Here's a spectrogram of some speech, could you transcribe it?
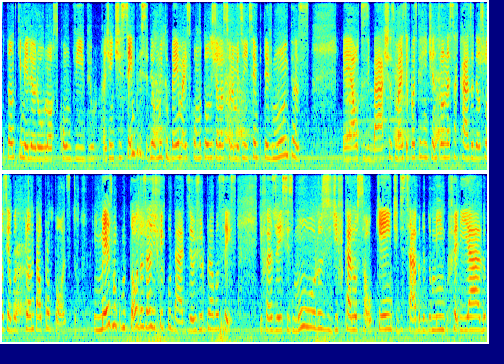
o tanto que melhorou o nosso convívio a gente sempre se deu muito bem mas como todos os relacionamentos a gente sempre teve muitas é, altos e baixos, mas depois que a gente entrou nessa casa, Deus falou assim: eu vou plantar o propósito. E mesmo com todas as dificuldades, eu juro para vocês, de fazer esses muros, de ficar no sol quente, de sábado, domingo, feriado,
